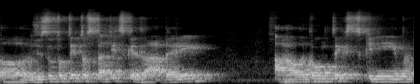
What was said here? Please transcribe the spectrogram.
uh, že sú to tieto statické zábery, ale kontext k ním uh,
